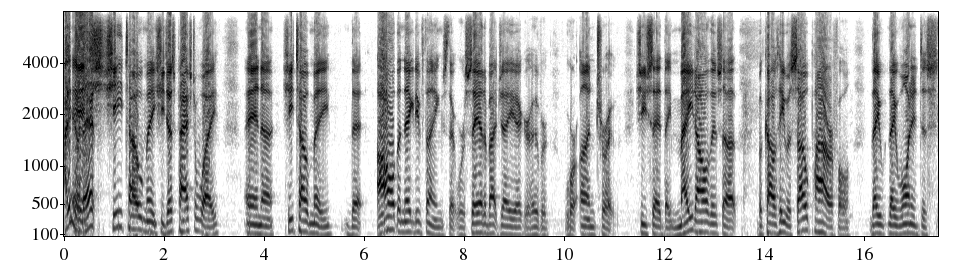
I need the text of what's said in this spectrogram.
I didn't know that. She told me she just passed away, and uh, she told me that all the negative things that were said about J. Edgar Hoover were untrue. She said they made all this up because he was so powerful. They they wanted to, s-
